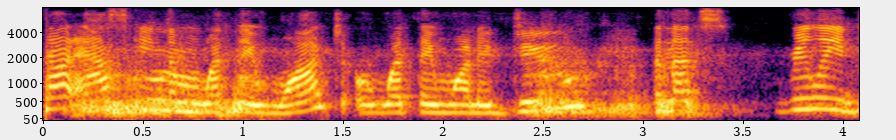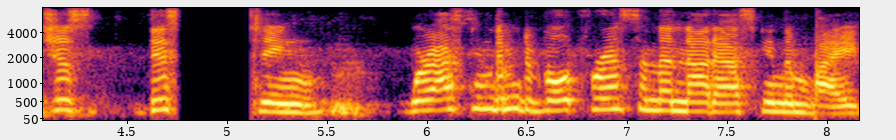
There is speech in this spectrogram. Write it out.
we're not asking them what they want or what they want to do, then that's really just this we're asking them to vote for us and then not asking them why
